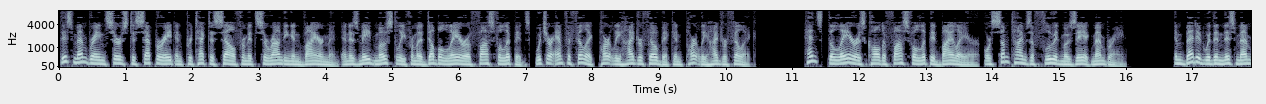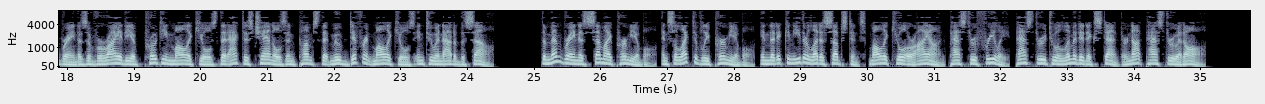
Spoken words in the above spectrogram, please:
This membrane serves to separate and protect a cell from its surrounding environment and is made mostly from a double layer of phospholipids, which are amphiphilic partly hydrophobic and partly hydrophilic. Hence, the layer is called a phospholipid bilayer, or sometimes a fluid mosaic membrane. Embedded within this membrane is a variety of protein molecules that act as channels and pumps that move different molecules into and out of the cell. The membrane is semi-permeable, and selectively permeable, in that it can either let a substance molecule or ion pass through freely, pass through to a limited extent or not pass through at all.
